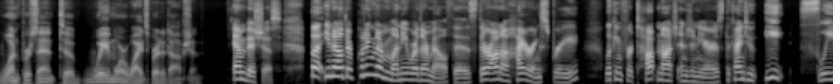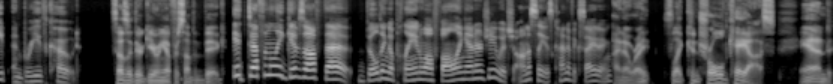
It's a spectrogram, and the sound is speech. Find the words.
1% to way more widespread adoption. Ambitious. But, you know, they're putting their money where their mouth is. They're on a hiring spree, looking for top-notch engineers, the kind who eat, sleep, and breathe code. Sounds like they're gearing up for something big. It definitely gives off that building a plane while falling energy, which honestly is kind of exciting. I know, right? It's like controlled chaos. And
